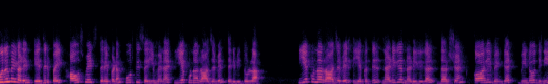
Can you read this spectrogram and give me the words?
புதுமைகளின் எதிர்ப்பை ஹவுஸ்மேட்ஸ் திரைப்படம் பூர்த்தி செய்யும் என இயக்குனர் ராஜவேல் தெரிவித்துள்ளார். இயக்குனர் ராஜவேல் இயக்கத்தில் நடிகர் நடிகைகள் தர்ஷன் காளி வெங்கட் வினோதினி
